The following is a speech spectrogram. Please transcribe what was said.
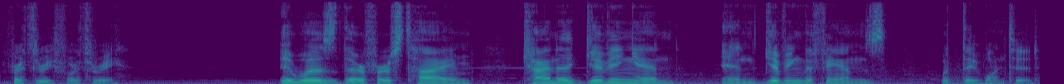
for 343. It was their first time kind of giving in and giving the fans what they wanted.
